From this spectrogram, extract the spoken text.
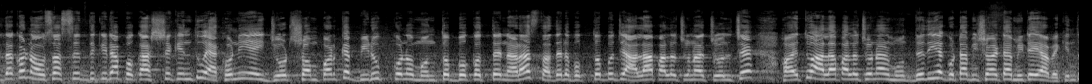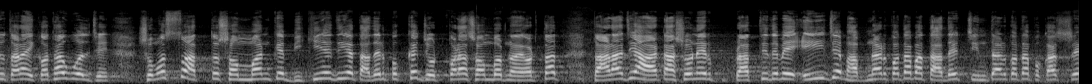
দেখো নওসাদ সিদ্দিকিরা প্রকাশ্যে কিন্তু এখনই এই জোট সম্পর্কে বিরূপ কোনো মন্তব্য করতে নারাজ। তাদের বক্তব্য যে আলাপ আলোচনা চলছে হয়তো আলাপ আলোচনার মধ্যে দিয়ে গোটা বিষয়টা মিটে যাবে। কিন্তু তারা কথাও বলছে সমস্ত আত্মসম্মানকে বিকিয়ে দিয়ে তাদের পক্ষে জোট করা সম্ভব নয়। অর্থাৎ তারা যে আট আসনের প্রার্থী দেবে এই যে ভাবনার কথা বা তাদের চিন্তার কথা প্রকাশ্যে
